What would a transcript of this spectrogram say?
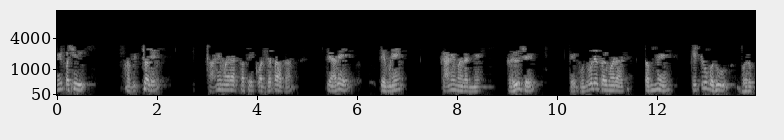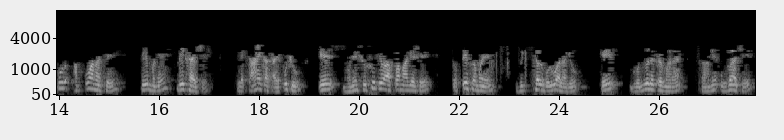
એ પછી આ વિઠ્ઠલે કાણે મહારાજ સાથે એકવાર જતા હતા, ત્યારે તેમણે કાણે મહારાજને કહ્યું છે કે ગુંદવલેકર મહારાજ, તમને કેટલું બધું ભરપૂર આપવાના છે તે મને દેખાય છે. એટલે કાણે કાકાએ પૂછ્યું કે મને શું શું તેઓ આપવા માંગે છે, તો તે સમયે વિઠ્ઠલ બોલવા લાગ્યો કે ગોંદવલેકર મહારાજ સામે ઊભા છે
